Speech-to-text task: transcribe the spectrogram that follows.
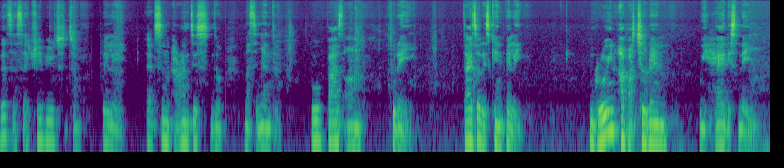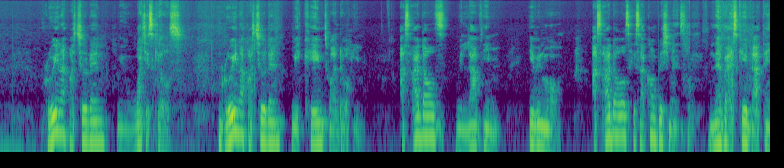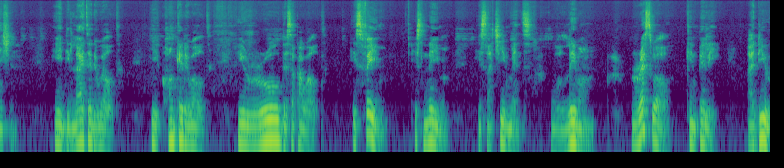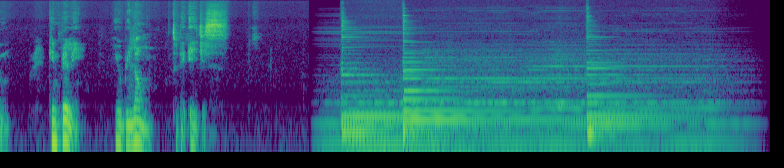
This is a tribute to Pele Edson Arantes do Nascimento, who passed on today. Title is King Pele. Growing up as children, we heard his name. Growing up as children, we watched his skills. Growing up as children, we came to adore him. As adults, we loved him even more. As adults, his accomplishments never escaped our attention. He delighted the world. He conquered the world. He ruled the soccer world. His fame, his name, his achievements will live on. Rest well, King Pele. Adieu, King Pele. You belong to the ages.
